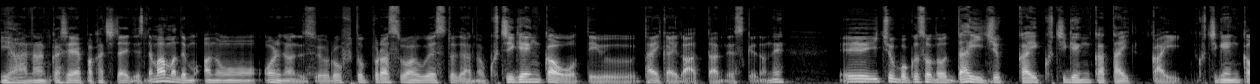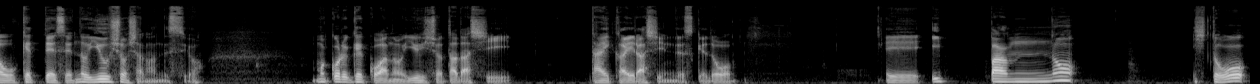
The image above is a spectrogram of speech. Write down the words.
いやーなんかしらやっぱ勝ちたいですね。まあまあでも、あのー、あれなんですよ、ロフトプラスワンウエストであの、口喧嘩王っていう大会があったんですけどね。えー、一応僕その第10回口喧嘩大会、口喧嘩王決定戦の優勝者なんですよ。まあこれ結構あの、優勝正しい大会らしいんですけど、えー、一般の人を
